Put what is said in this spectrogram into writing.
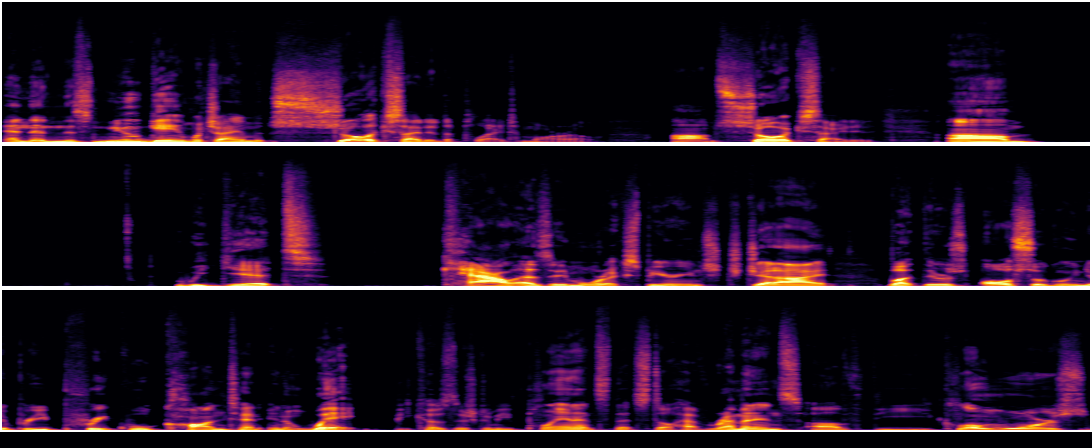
And then this new game, which I am so excited to play tomorrow. Um, so excited. Um, we get Cal as a more experienced Jedi, but there's also going to be prequel content in a way because there's going to be planets that still have remnants of the Clone Wars.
